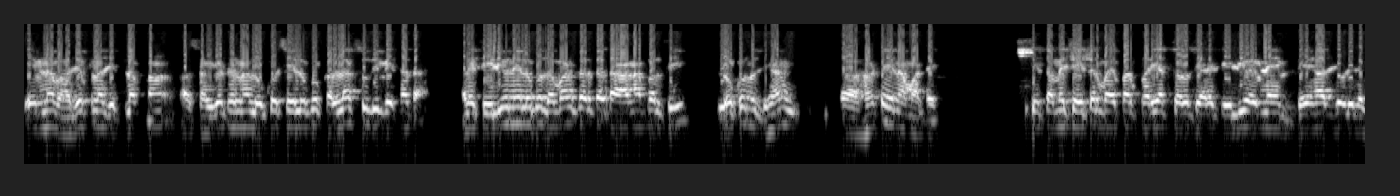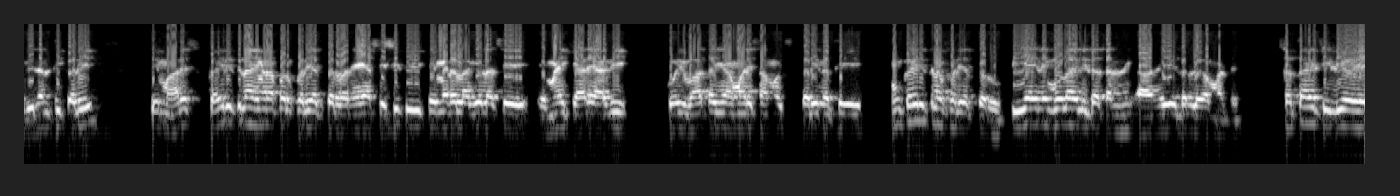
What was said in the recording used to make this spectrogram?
એમના ભાજપના જેટલા પણ સંગઠનના લોકો છે, એ લોકો કલાક સુધી બેઠા હતા. અને ટીડીઓને લોકો દબાણ કરતા હતા, આના પરથી લોકોનું ધ્યાન હટે એના માટે. કે તમે ચેતનભાઈ પર ફરિયાદ કરો ત્યારે ટીડીઓ એમને બે હાથ જોડીને વિનંતી કરી કે મારે કઈ રીતના એમના પર ફરિયાદ કરવાની. અહીંયા સીસીટીવી કેમેરા લાગેલા છે, એમણે ક્યારે આવી, કોઈ વાત અહીંયા અમારી સમક્ષ કરી નથી. હું કઈ રીતના ફરિયાદ કરું? પીઆઈ ને બોલાવી લીધા હતા નિવેદન લેવા માટે. છતાંય ટીડીઓએ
